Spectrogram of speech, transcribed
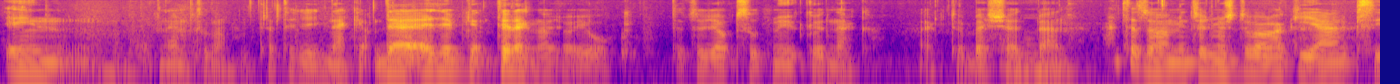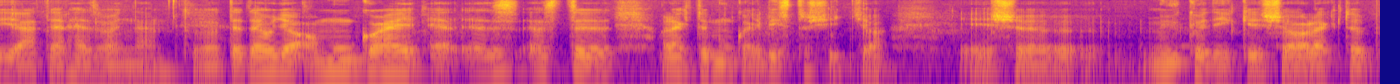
Én nem tudom, tehát hogy így nekem. De egyébként tényleg nagyon jók, tehát hogy abszolút működnek legtöbb esetben. Hát ez olyan, mint hogy most valaki jár pszichiáterhez, vagy nem. Tudod? De, de hogy a, a munkahely, e, ez, ezt a legtöbb munkahely biztosítja és működik, és a legtöbb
